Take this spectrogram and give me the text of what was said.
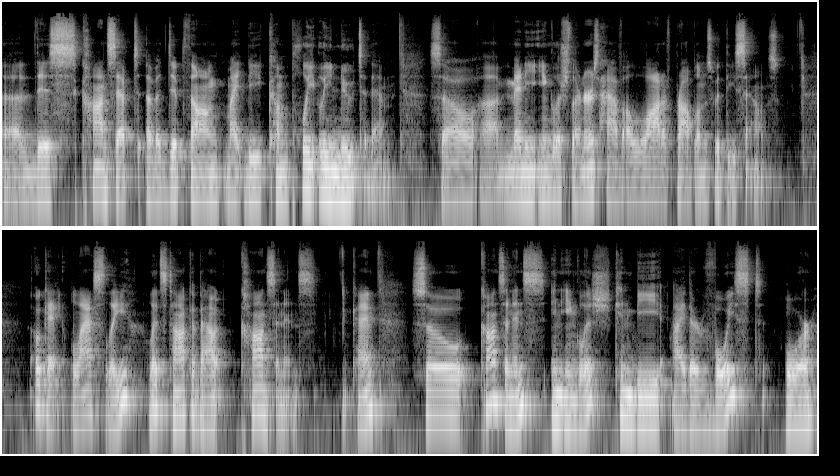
uh, this concept of a diphthong might be completely new to them. So, uh, many English learners have a lot of problems with these sounds. Okay, lastly, let's talk about consonants. Okay, so consonants in English can be either voiced or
